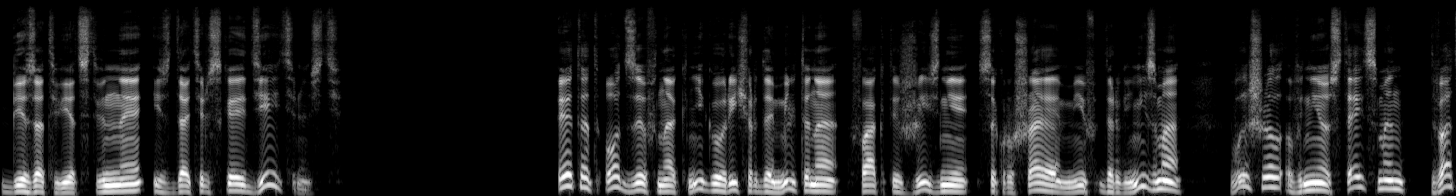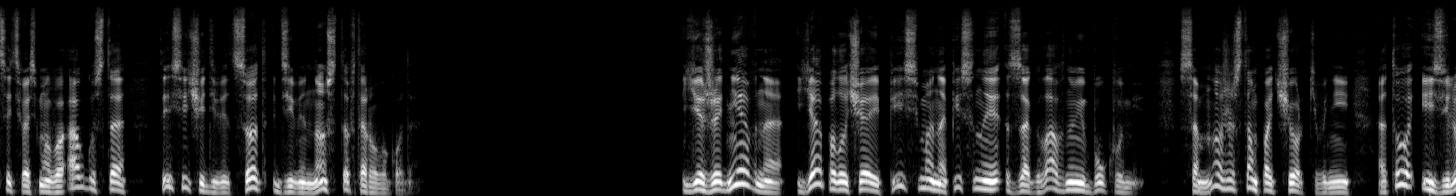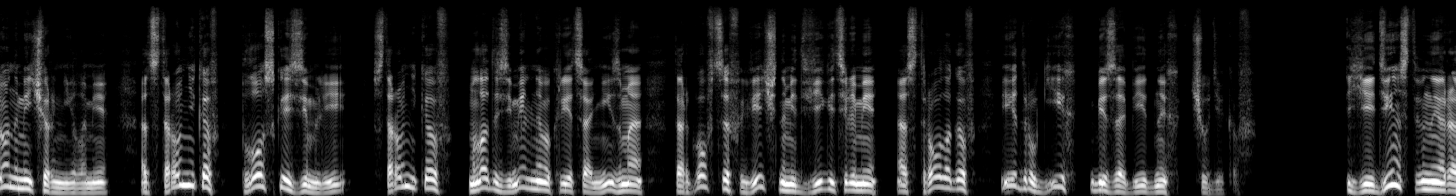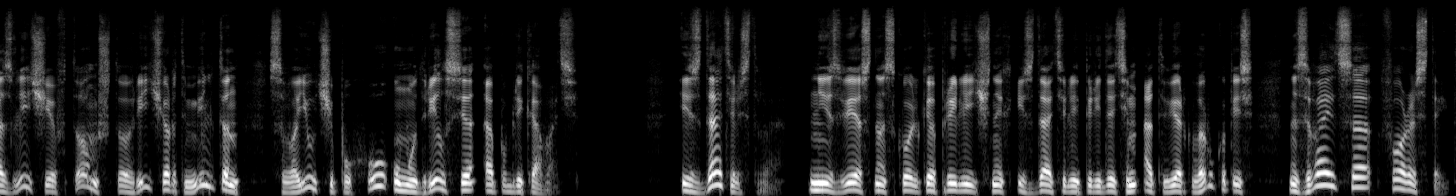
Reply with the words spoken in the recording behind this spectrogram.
Безответственная издательская деятельность. Этот отзыв на книгу Ричарда Мильтона «Факты жизни, сокрушая миф дарвинизма» вышел в New Statesman 28 августа 1992 года. Ежедневно я получаю письма, написанные заглавными буквами, со множеством подчеркиваний, а то и зелеными чернилами, от сторонников плоской земли, сторонников младоземельного креационизма, торговцев вечными двигателями, астрологов и других безобидных чудиков. Единственное различие в том, что Ричард Мильтон свою чепуху умудрился опубликовать. Издательство, неизвестно сколько приличных издателей перед этим отвергло рукопись, называется Forest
